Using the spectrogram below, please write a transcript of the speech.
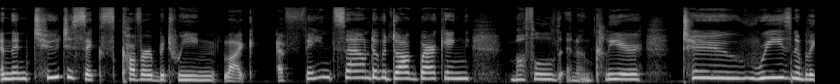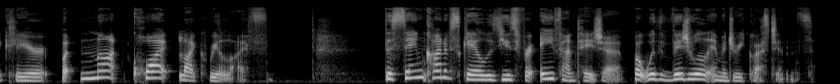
And then 2 to 6 cover between like a faint sound of a dog barking, muffled and unclear, to reasonably clear, but not quite like real life. The same kind of scale was used for aphantasia, but with visual imagery questions.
